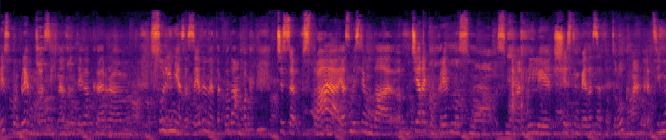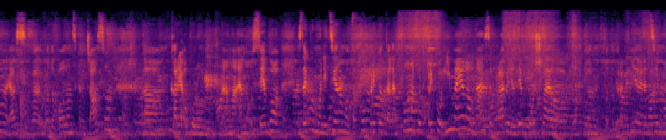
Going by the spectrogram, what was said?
res problem včasih, zaradi tega, ker um, so linije zasedene. Da, ampak, če se ustraja, jaz mislim, da um, včeraj konkretno smo, smo naredili 56 otrok, ne, recimo jaz v, v dopoldanskem času, um, kar je ogromno na eno osebo. Zdaj komuniciramo tako preko telefona, kot preko e-mailov, ne, se pravi, ljudje pošljajo lahko fotografije. Recimo,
